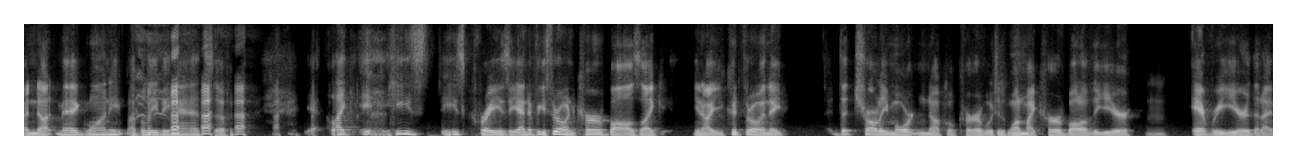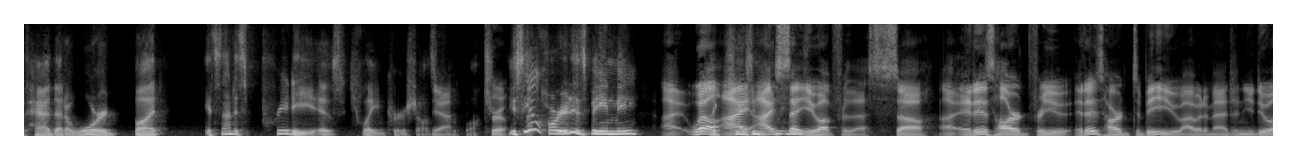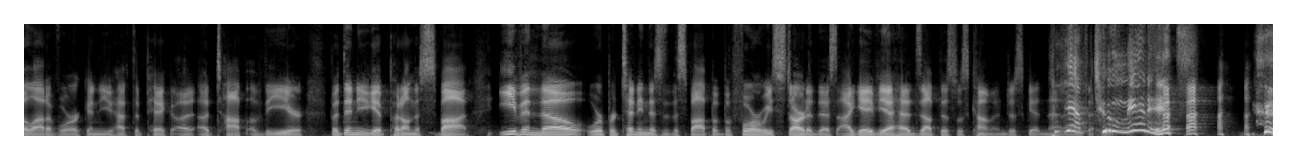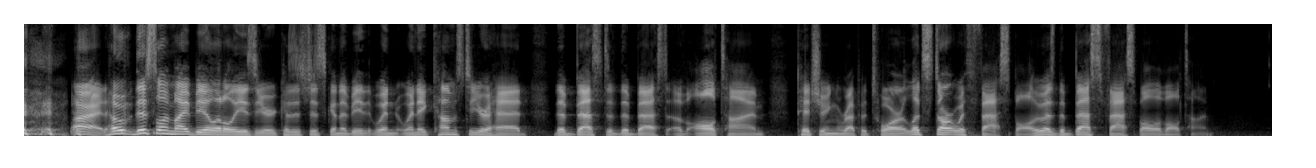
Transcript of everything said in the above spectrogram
a nutmeg one, he, I believe he had. So, yeah, like it, he's he's crazy. And if you throw in curveballs, like you know, you could throw in a the Charlie Morton knuckle curve, which is one of my curveball of the year. Mhm. Every year that I've had that award, but it's not as pretty as Clayton Kershaw's Yeah. curveball. True. You see how hard it is being me? I, well, Like I, I set you up for this, so uh, it is hard for you. It is hard to be you, I would imagine. You do a lot of work, and you have to pick a, a top of the year. But then you get put on the spot. Even though we're pretending this is the spot, but before we started this, I gave you a heads up this was coming. Just getting that. You have two minutes. All right, hope this one might be a little easier because it's just going to be when when it comes to your head, the best of the best of all time pitching repertoire. Let's start with fastball. Who has the best fastball of all time?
